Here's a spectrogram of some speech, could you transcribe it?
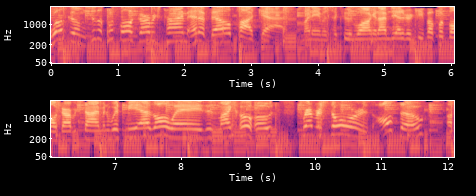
Welcome to the Football Garbage Time NFL podcast. My name is Ha Kung Wong, and I'm the editor-in-chief of Football Garbage Time. And with me, as always, is my co-host, Trevor Stores, also of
